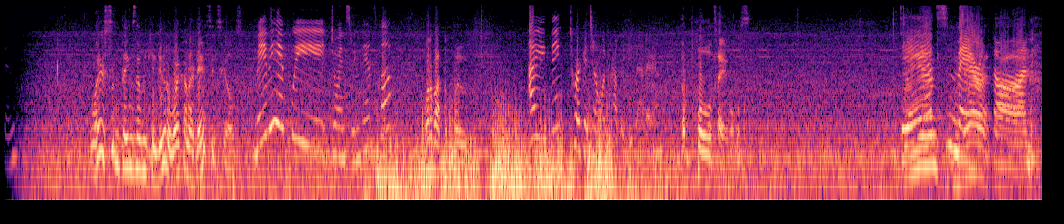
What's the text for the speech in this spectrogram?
What are some things that we can do to work on our dancing skills? Maybe if we join swing dance club, What about the pool? I think twerk would probably be better. The pool tables. Dance marathon.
